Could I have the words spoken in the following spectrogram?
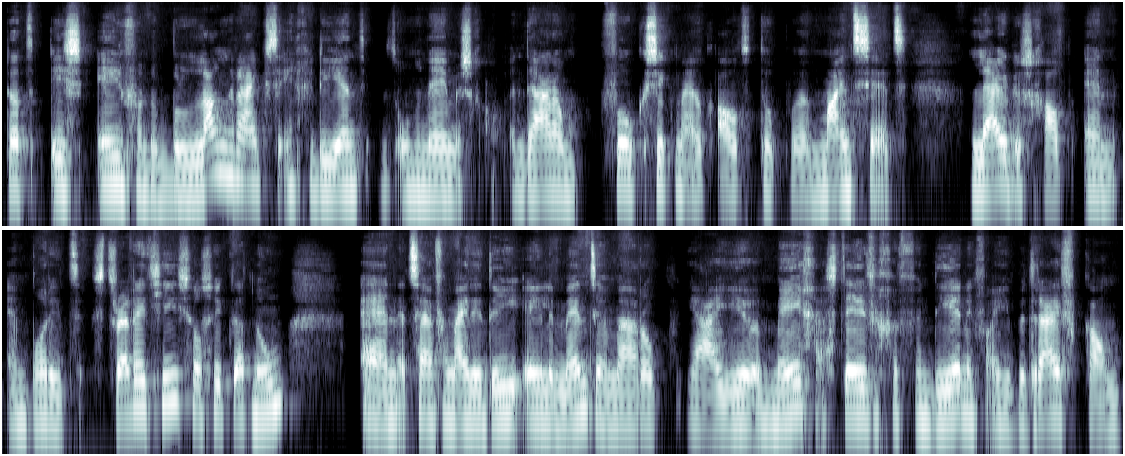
dat is een van de belangrijkste ingrediënten in het ondernemerschap. En daarom focus ik mij ook altijd op uh, mindset, leiderschap en embodied strategy, zoals ik dat noem. En het zijn voor mij de drie elementen waarop ja, je een mega stevige fundering van je bedrijf kan,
